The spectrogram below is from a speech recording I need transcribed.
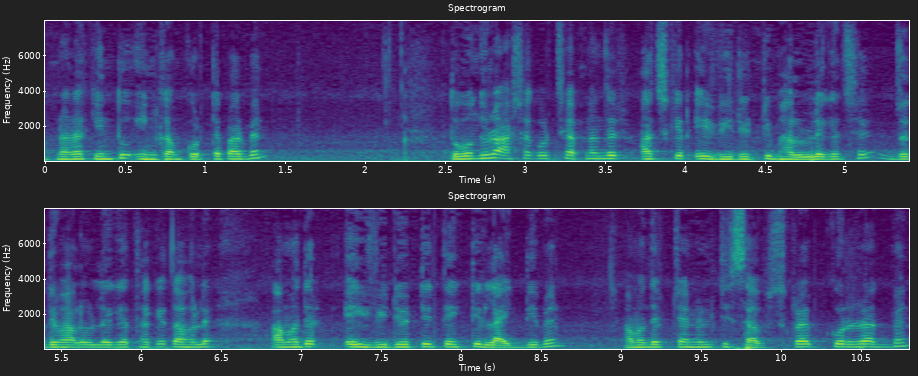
আপনারা কিন্তু ইনকাম করতে পারবেন। তো বন্ধুরা, আশা করছি আপনাদের আজকের এই ভিডিওটি ভালো লেগেছে। যদি ভালো লেগে থাকে, তাহলে আমাদের এই ভিডিওটিতে একটি লাইক দিবেন। আমাদের চ্যানেলটি সাবস্ক্রাইব করে রাখবেন।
